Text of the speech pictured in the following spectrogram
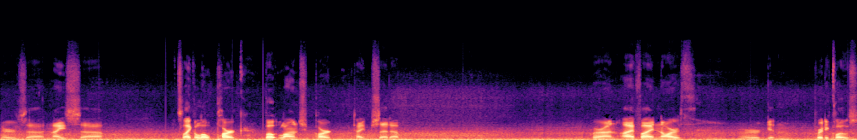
There's a nice, uh, it's like a little park, boat launch park type setup. We're on I-5 North. We're getting pretty close.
